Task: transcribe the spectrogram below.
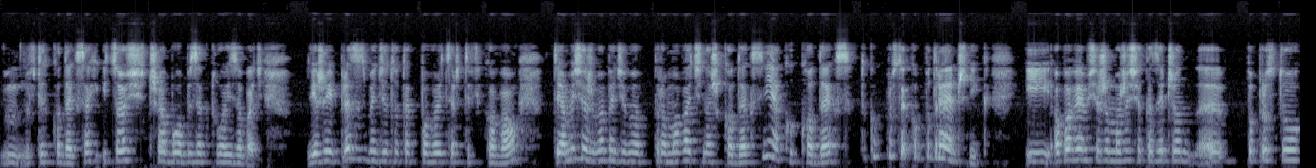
w tych kodeksach i coś trzeba byłoby zaktualizować. Jeżeli prezes będzie to tak powoli certyfikował, to ja myślę, że my będziemy promować nasz kodeks nie jako kodeks, tylko po prostu jako podręcznik. I obawiam się, że może się okazać, że on e, po prostu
